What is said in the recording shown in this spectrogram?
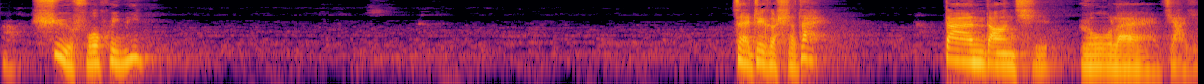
啊，续佛慧命。在这个时代，担当起如来家业。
